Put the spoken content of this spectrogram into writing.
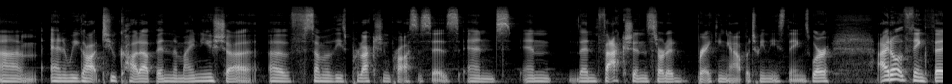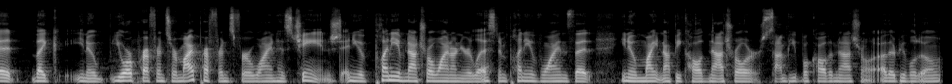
Um, and we got too caught up in the minutia of some of these production processes, and and then factions started breaking out between these things. Where I don't think that like you know your preference or my preference for wine has changed, and you have plenty of natural wine on your list, and plenty of wines that you know might not be called natural, or some people call them natural, other people don't.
